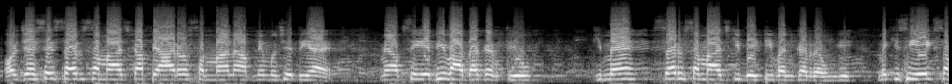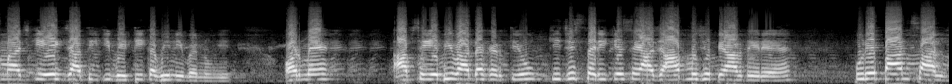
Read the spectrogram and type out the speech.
और जैसे सर्व समाज का प्यार और सम्मान आपने मुझे दिया है, मैं आपसे ये भी वादा करती हूँ कि मैं सर्व समाज की बेटी बनकर रहूँगी। मैं किसी एक समाज की, एक जाति की बेटी कभी नहीं बनूँगी। और मैं आपसे ये भी वादा करती हूँ कि जिस तरीके से आज आप मुझे प्यार दे रहे हैं, पूरे पाँच साल,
